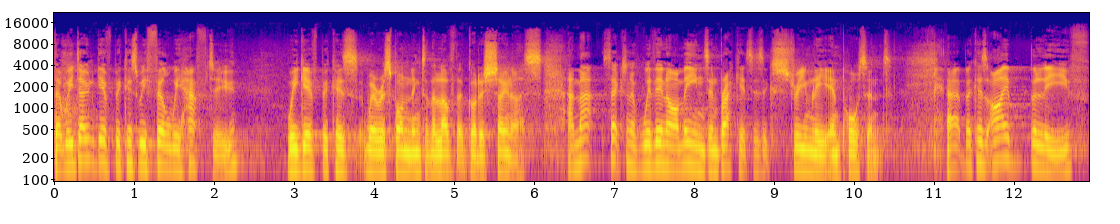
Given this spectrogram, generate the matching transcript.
That we don't give because we feel we have to, we give because we're responding to the love that God has shown us. And that section of within our means in brackets is extremely important. Uh, because I believe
